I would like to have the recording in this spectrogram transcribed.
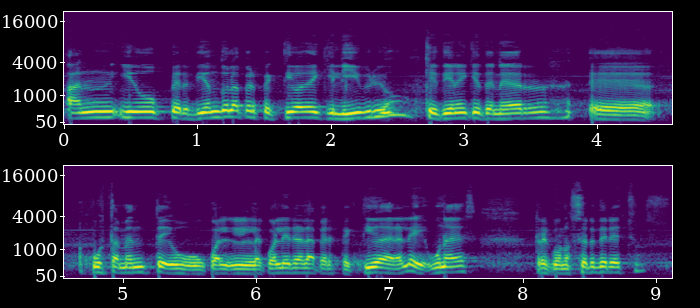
han ido perdiendo la perspectiva de equilibrio que tiene que tener eh, justamente, o cuál, cuál era la perspectiva de la ley. Una es reconocer derechos,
